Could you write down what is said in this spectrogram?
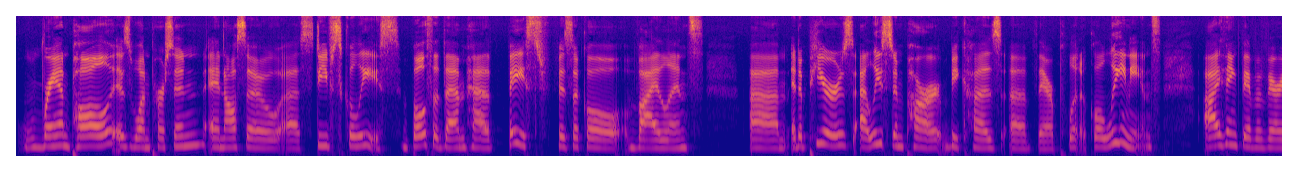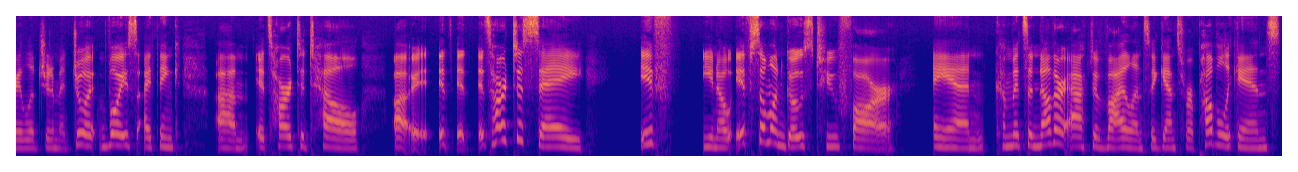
Rand Paul is one person, and also uh, Steve Scalise. Both of them have faced physical violence. Um, it appears, at least in part, because of their political leanings. I think they have a very legitimate jo- voice. I think um, it's hard to tell uh, it, it, it's hard to say if you know if someone goes too far and commits another act of violence against Republicans,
